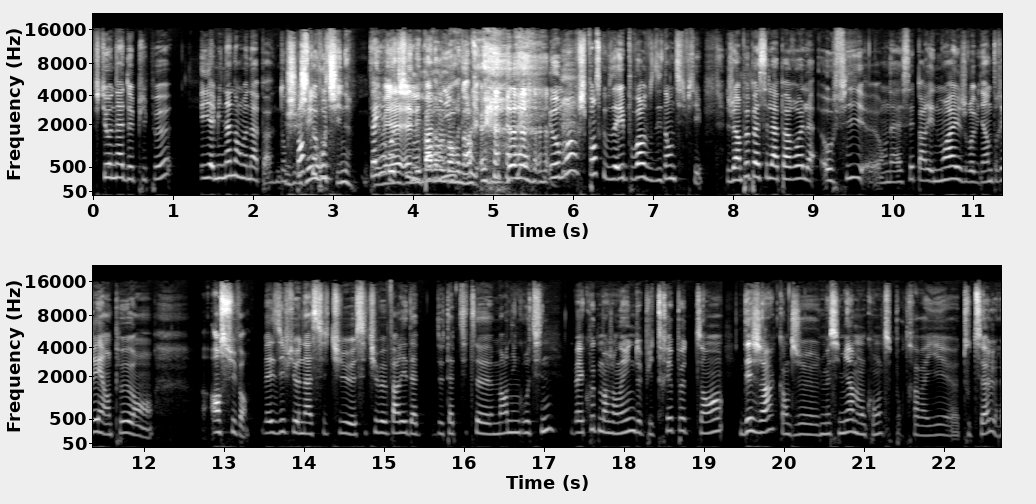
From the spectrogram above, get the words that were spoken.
Fiona depuis peu. Et Yamina n'en a pas. Donc j'ai une routine. As une routine. Elle n'est pas dans le morning. et au moins, je pense que vous allez pouvoir vous identifier. Je vais un peu passer la parole aux filles. Euh, on a assez parlé de moi et je reviendrai un peu en, En suivant. Vas-y Fiona, si tu, si tu veux parler de, de ta petite euh, morning routine. Bah écoute, moi j'en ai une depuis très peu de temps. Déjà, quand je me suis mis à mon compte pour travailler euh, toute seule,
